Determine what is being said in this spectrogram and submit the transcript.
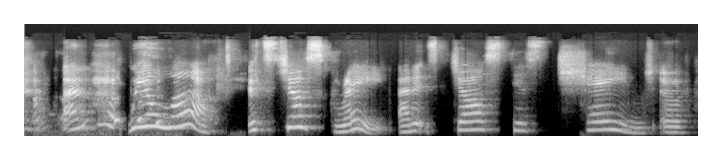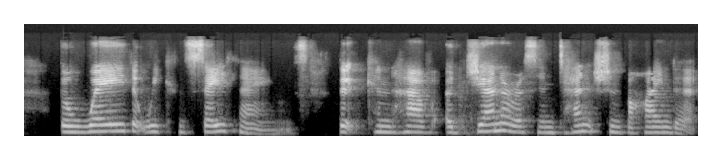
and we all laughed. It's just great. And it's just this change of the way that we can say things that can have a generous intention behind it.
